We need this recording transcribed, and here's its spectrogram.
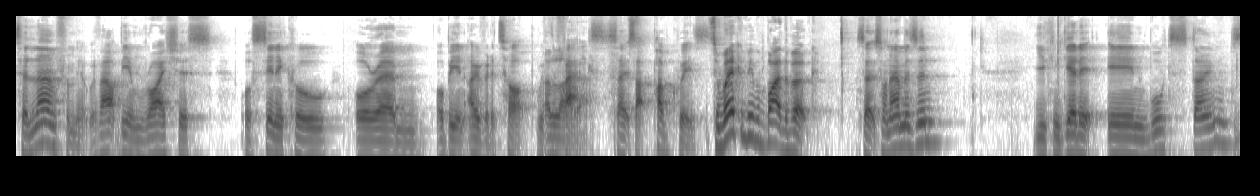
to learn from it without being righteous or cynical or um, or being over the top with I the like facts. So it's like pub quiz. So where can people buy the book? So it's on Amazon. You can get it in Waterstones.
